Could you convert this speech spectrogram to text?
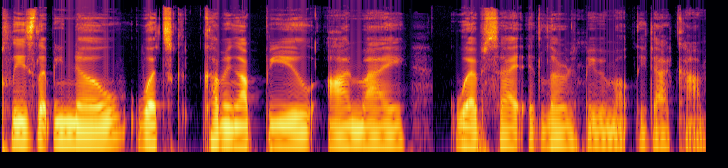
please let me know what's coming up for you on my website at learnwithmeremotely.com.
